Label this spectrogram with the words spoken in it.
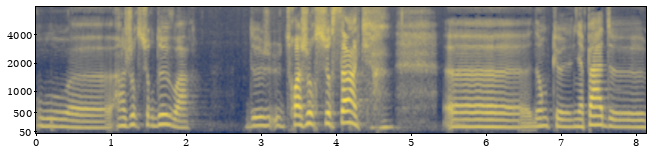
ou euh, un jour sur deux, voire trois jours sur cinq, euh, donc il n'y a pas de,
